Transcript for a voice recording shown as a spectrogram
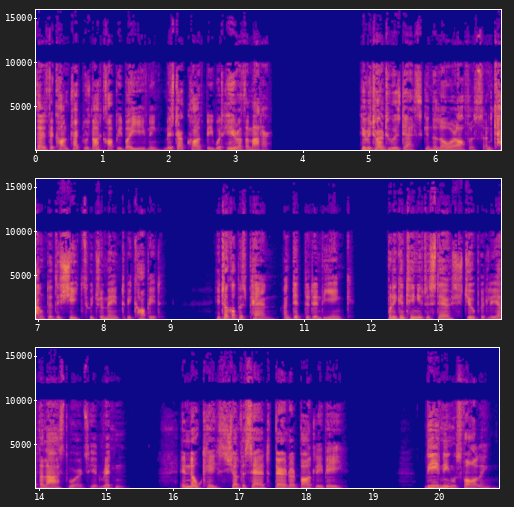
that if the contract was not copied by evening Mr. Crosby would hear of the matter. He returned to his desk in the lower office and counted the sheets which remained to be copied. He took up his pen and dipped it in the ink, but he continued to stare stupidly at the last words he had written. In no case shall the said Bernard Bodley be. The evening was falling,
